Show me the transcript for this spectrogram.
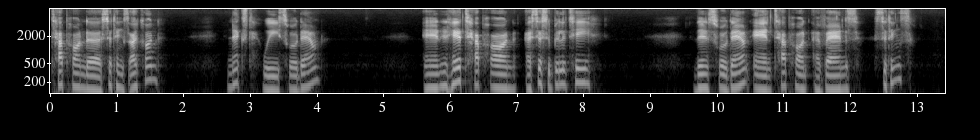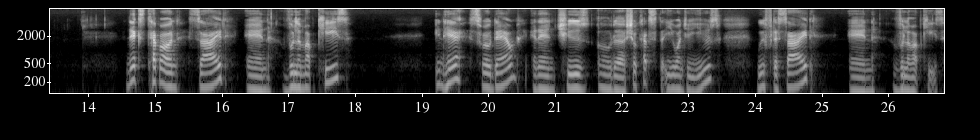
tap on the settings icon Next, we scroll down and in here tap on accessibility, then scroll down and tap on advanced settings. Next, tap on side and volume up keys. In here, scroll down and then choose all the shortcuts that you want to use with the side and volume up keys.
